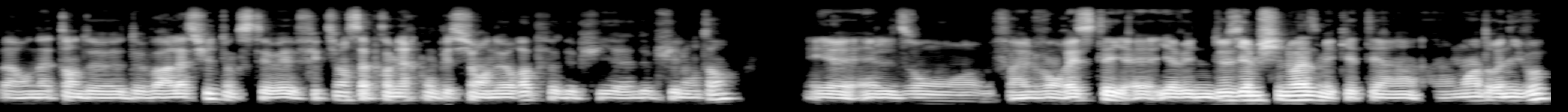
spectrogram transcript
bah, on attend de, voir la suite. Donc, c'était effectivement sa première compétition en Europe depuis longtemps. Et elles ont, enfin, elles vont rester. Il y avait une deuxième chinoise, mais qui était à un, un moindre niveau.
